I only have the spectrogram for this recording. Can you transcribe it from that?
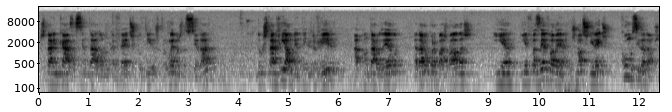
estar em casa sentado ou no café a discutir os problemas da sociedade, do que estar realmente a intervir, a apontar o dedo, a dar o corpo às balas e a, e a fazer valer os nossos direitos como cidadãos,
